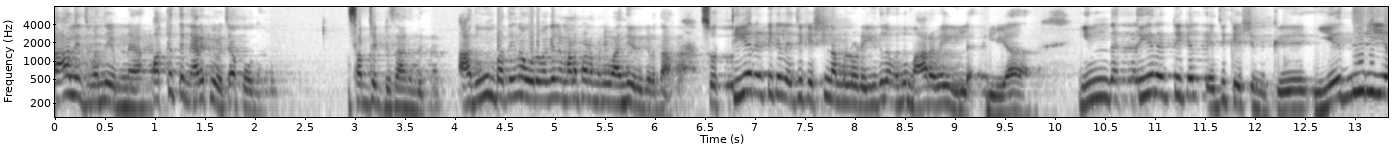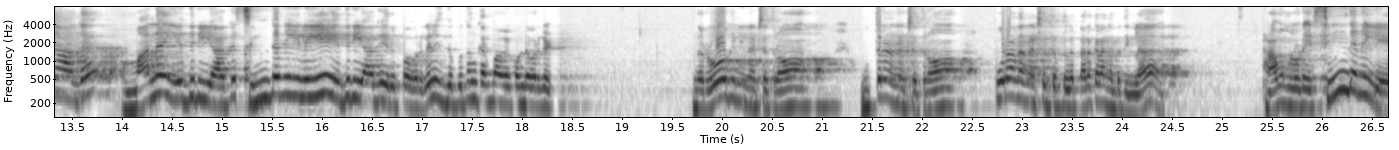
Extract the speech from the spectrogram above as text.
காலேஜ் வந்து என்ன? பக்கத்தை நிரப்பி வச்சா போதும். சப்ஜெக்ட் சார்ந்து. அதுவும் பார்த்தீங்கன்னா ஒரு வகையில் மனப்பாடம் பண்ணி வாந்தி எடுக்கிறது. தான் ஸோ தியரட்டிக்கல் எஜுகேஷன் நம்மளோட இதில் வந்து மாறவே இல்லை இல்லையா? இந்த தியரட்டிக்கல் எஜுகேஷனுக்கு எதிரியாக மன எதிரியாக சிந்தனையிலேயே எதிரியாக இருப்பவர்கள் இந்த புதன் கர்மாவை கொண்டவர்கள். இந்த ரோகிணி நட்சத்திரம் உத்தர நட்சத்திரம் புராண நட்சத்திரத்துல பிறக்கிறாங்க பாத்தீங்களா? அவங்களுடைய சிந்தனையே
